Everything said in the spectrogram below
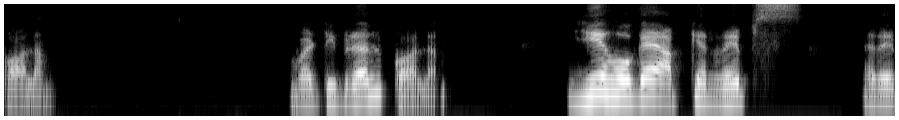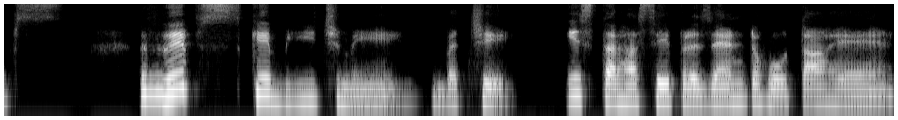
column vertebral column ये हो गए आपके रिप्स रिप्स रिप्स के बीच में बच्चे इस तरह से प्रेजेंट होता है,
